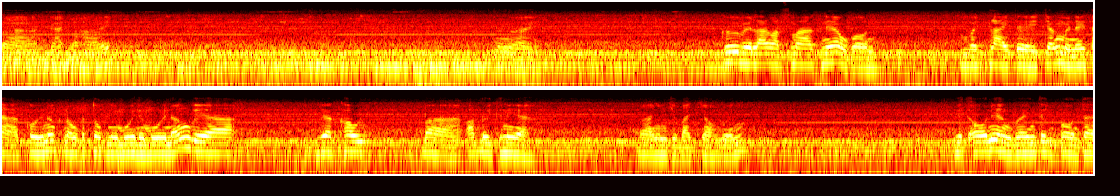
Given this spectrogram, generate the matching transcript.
បាទដាច់មកហើយហ្នឹងហើយគឺវា ឡើងអត់ស្មើគ្នាបងប្អូនមិនបាច់ប្លែកទេអញ្ចឹងមានន័យថាអាគុយហ្នឹងក្នុងបន្ទប់នីមួយៗហ្នឹងវាវាខូចបាទអត់ដូចគ្នាបាទខ្ញុំច្បាច់ចុះវិញវីដេអូនេះវែងតិចបងប្អូនតែ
